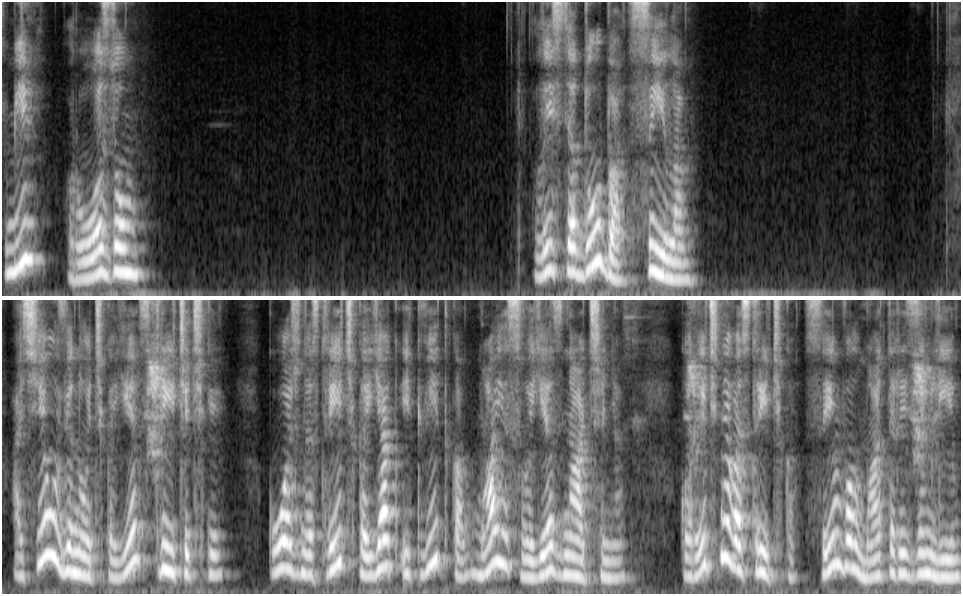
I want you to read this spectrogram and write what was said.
Хміль розум. Листя дуба сила. А ще у віночка є стрічечки. Кожна стрічка, як і квітка, має своє значення. Коричнева стрічка символ матері землі.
